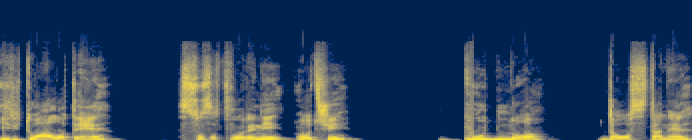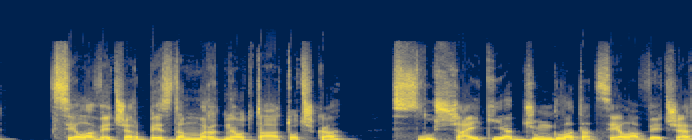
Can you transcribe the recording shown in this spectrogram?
и ритуалот е, со затворени очи, будно да остане цела вечер без да мрдне од таа точка, слушајќи ја џунглата цела вечер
